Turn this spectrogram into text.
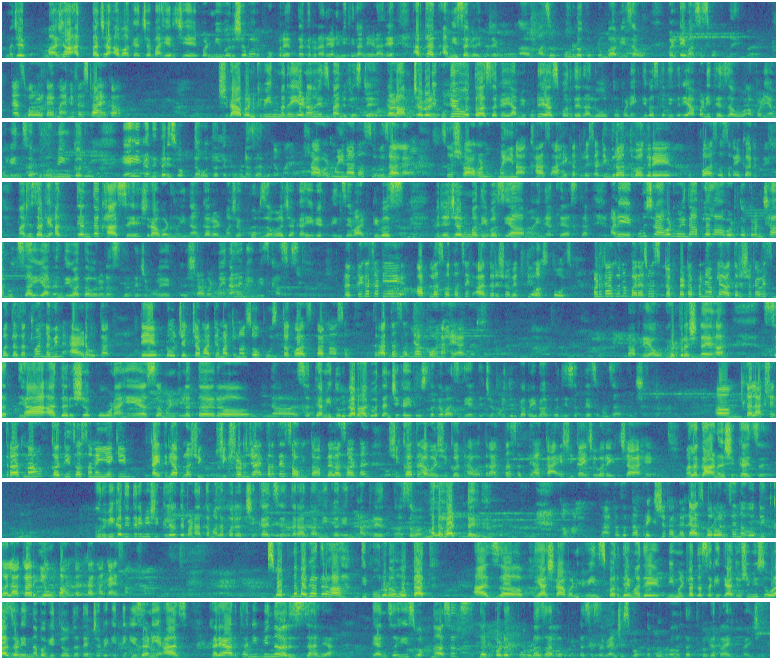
म्हणजे माझ्या आत्ताच्या आवाक्याच्या बाहेरची आहे पण मी वर्षभर खूप प्रयत्न करणार आहे आणि मी तिला नेणार आहे. अर्थात आम्ही सगळे म्हणजे माझं पूर्ण कुटुंब आम्ही जाऊ पण ते माझं स्वप्न आहे. त्याचबरोबर काही मॅनिफेस्ट आहे का? श्रावण क्वीनमध्ये येणं हेच मॅनिफेस्ट आहे. कारण आमच्या वेळी कुठे होतं असं काही? आम्ही कुठे या स्पर्धेत आलो होतो? पण एक दिवस कधीतरी आपण इथे जाऊ. आपण या मुलींचं ग्रूमिंग करू. हेही कधीतरी स्वप्न होतं. ते पूर्ण झालं. श्रावण महिना आता सुरू झालाय. सो श्रावण महिना खास आहे का तुझ्यासाठी? व्रत वगैरे उपवास असं काही करते? माझ्यासाठी अत्यंत खास आहे श्रावण महिना कारण माझ्या खूप जवळच्या काही व्यक्तींचे वाढदिवस म्हणजे जन्मदिवस या महिन्यातले असतात. आणि एकूण श्रावण महिना आपल्याला आवडतो कारण छान उत्साही आनंदी वातावरण असतं. त्याच्यामुळे श्रावण महिना हा नेहमीच खास असतो. प्रत्येकासाठी आपला स्वतःचा एक आदर्श व्यक्ती असतोच. पण काय होतं ना बऱ्याच वेळेस टप्प्याटप्प्याने आपले आदर्श काही वेळेस बदलतात किंवा नवीन ॲड होतात. ते प्रोजेक्टच्या माध्यमातून असो पुस्तक वाचताना असो. तर आता सध्या कोण आहे आदर्श? बापरे अवघड प्रश्न आहे हा. सध्या आदर्श कोण आहे असं म्हटलं तर अं, सध्या मी दुर्गा भागवतांची काही पुस्तकं वाचते त्याच्यामुळे दुर्गाबाई भागवत हे सध्याचं माझं आदर्श आहे. अम, कलाक्षेत्रात ना कधीच असं नाही आहे की काहीतरी आपलं शिक शिक्षण जे आहे तर ते संपतं. आपल्याला असं वाटतं शिकत राहावं शिकत राहावं. तर आता सध्या काय शिकायची बरं इच्छा आहे? मला गाणं शिकायचं आहे पूर्वी कधीतरी मी शिकले होते पण आता मला परत शिकायचं आहे तर आता मी करीन हा प्रयत्न असं मला वाटतंय. कमाल आहे. जाता जाता प्रेक्षकांना त्याचबरोबर जे नवोदित कलाकार येऊ पाहतात त्यांना काय सांगतात स्वप्न बघत राहा ती पूर्ण होतात. आज अ, या श्रावण क्वीन स्पर्धेमध्ये मी म्हटलं तसं की त्या दिवशी मी सोळा जणींना बघितलं होतं. त्यांच्यापैकी तिघी जणी आज खऱ्या अर्थाने विनर्स झाल्या. त्यांचंही स्वप्न असंच धडपडत पूर्ण झालं पण तसं सगळ्यांची स्वप्न पूर्ण होतात ती बघत राहिली पाहिजे.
